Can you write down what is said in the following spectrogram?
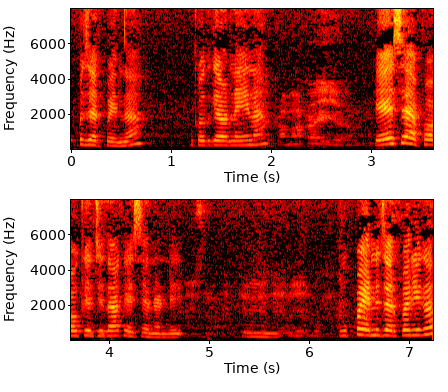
ఉప్పు సరిపోయిందా? ఇంకొద్దిగా ఏమన్నా అయినా వేసా పావు కేజీ దాకా వేసానండి. ఉప్పు ఎన్ని సరిపోయినాయిగా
